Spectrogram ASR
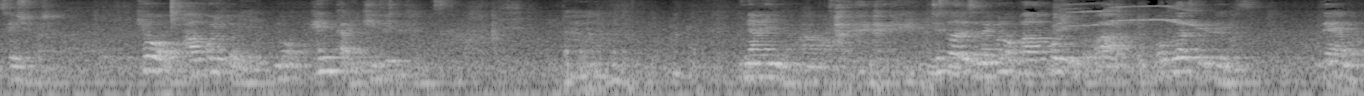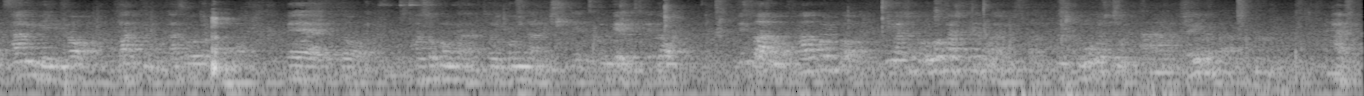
聖書箇所とか今日パワーポイントにの変化に気づいた人いますかいないんだな 実はですねこのパワーポイントは僕が作っています。であの賛美のバックの画像とかも、えー、っとパソコンから取り込んだりして作ってるんですけど実はあのパワーポイント今ちょっと動かしてるのがありますから動かしてもらってはい。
